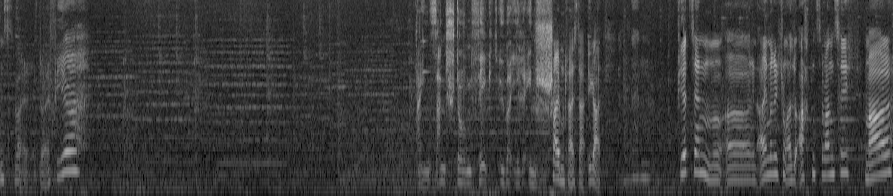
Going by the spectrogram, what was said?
Eins, zwei, drei, vier. Ein Sandsturm fegt über ihre Insel. Scheibenkleister, egal. 14 äh, in eine Richtung, also 28 mal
